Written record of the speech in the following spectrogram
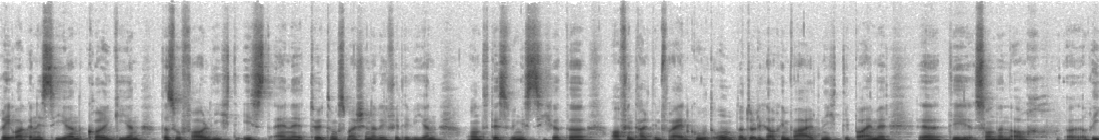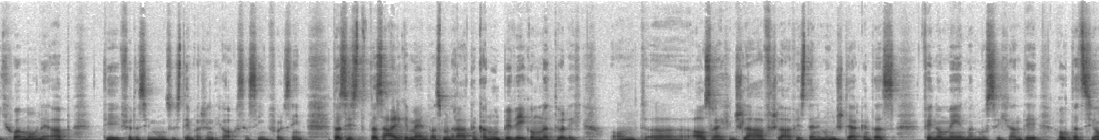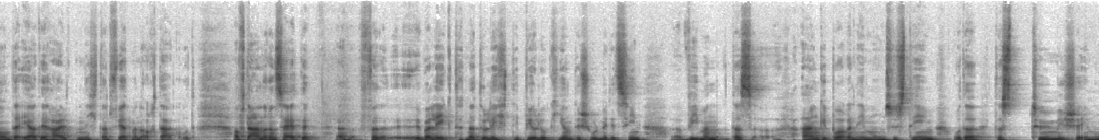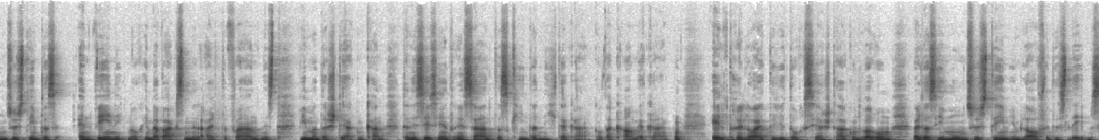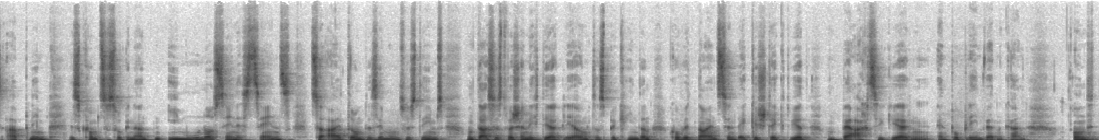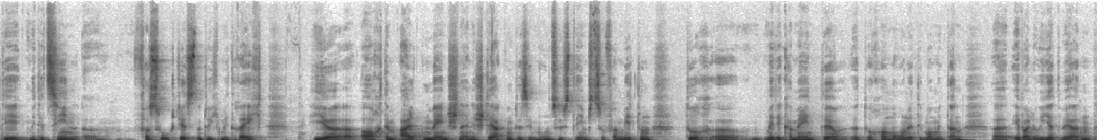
reorganisieren, korrigieren. Das UV-Licht ist eine Tötungsmaschinerie für die Viren und deswegen ist sicher der Aufenthalt im Freien gut und natürlich auch im Wald. Nicht die Bäume, äh, die sondern auch Riechhormone ab, die für das Immunsystem wahrscheinlich auch sehr sinnvoll sind. Das ist das Allgemein, was man raten kann und Bewegung natürlich und äh, ausreichend Schlaf. Schlaf ist ein immunstärkendes Phänomen. Man muss sich an die Rotation der Erde halten, nicht? Dann fährt man auch da gut. Auf der anderen Seite äh, überlegt natürlich die Biologie und die Schulmedizin, äh, wie man das angeborene Immunsystem oder das thymische Immunsystem, das ein wenig noch im Erwachsenenalter vorhanden ist, wie man das stärken kann. Dann ist es interessant, dass Kinder nicht erkranken oder kaum erkranken, ältere Leute jedoch sehr stark. Und warum? Weil das Immunsystem im Laufe des Lebens abnimmt. Es kommt zur sogenannten Immunoseneszenz, zur Alterung des Immunsystems. Und das ist wahrscheinlich die Erklärung, dass bei Kindern Covid-19 weggesteckt wird und bei 80-Jährigen ein Problem werden kann. Und die Medizin äh, versucht jetzt natürlich mit Recht, hier auch dem alten Menschen eine Stärkung des Immunsystems zu vermitteln durch äh, Medikamente, äh, durch Hormone, die momentan äh, evaluiert werden.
